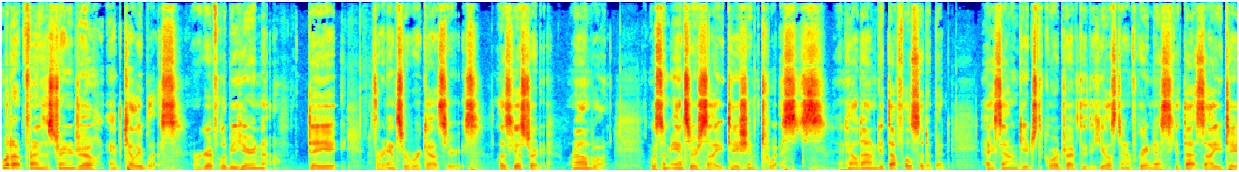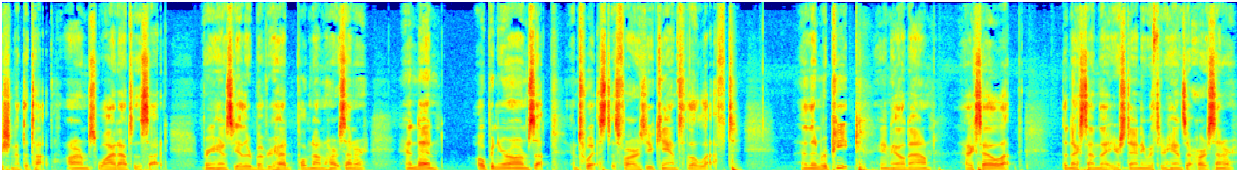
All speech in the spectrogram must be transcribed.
What up, friends? It's Trainer Joe and Kelly Bliss. We're grateful to be here now, day eight of our answer workout series. Let's get started. Round one with some answer salutation twists. Inhale down, get that full sit up in. Exhale, engage the core, drive through the heels, stand up for greatness. Get that salutation at the top. Arms wide out to the side. Bring your hands together above your head, pull them down to heart center, and then open your arms up and twist as far as you can to the left. And then repeat. Inhale down, exhale up. The next time that you're standing with your hands at heart center,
